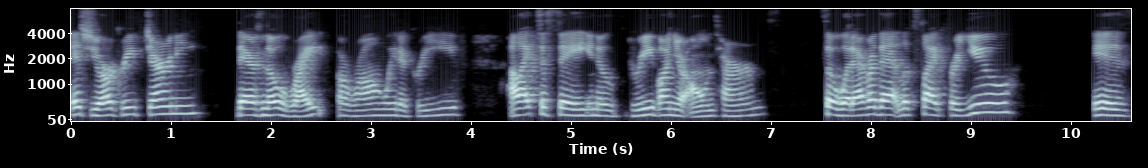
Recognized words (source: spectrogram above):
it's your grief journey. There's no right or wrong way to grieve. I like to say, you know, grieve on your own terms. So whatever that looks like for you is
